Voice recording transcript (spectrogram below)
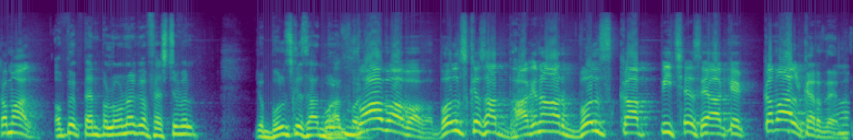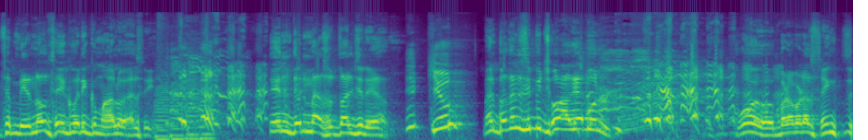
کمال اور پھر پیمپلونا کا فیسٹیول جو بلز کے ساتھ واہ واہ واہ واہ بلز کے ساتھ بھاگنا اور بلز کا پیچھے سے آ کے کمال کر دینا اچھا میرے نال سے ایک بار کمال ہوا سی تین دن میں اسپتال چ رہا کیوں؟ میں بدن سی پیچھو آ گیا بول۔ وہ بڑا بڑا سنگھ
